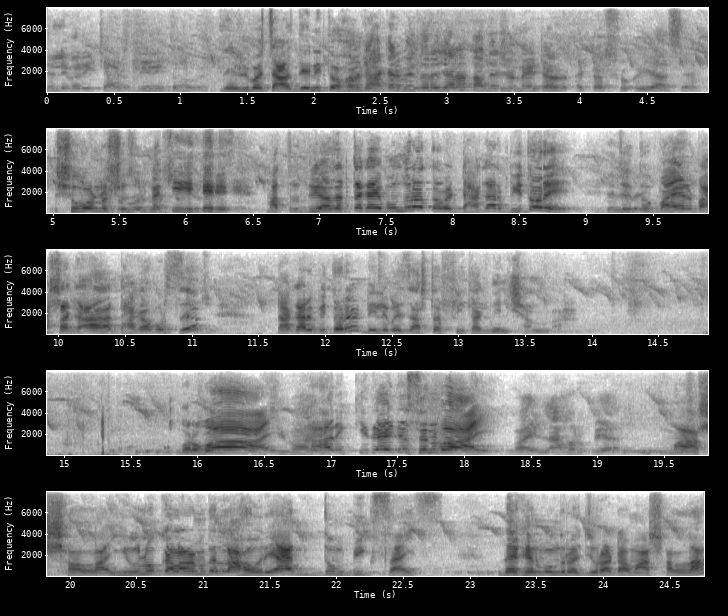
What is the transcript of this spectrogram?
ডেলিভারি চার্জ দিয়ে নিতে হবে। ডেলিভারি চার্জ দিয়ে নিতে হবে। ঢাকার ভেতরে যারা তাদের জন্য এটার একটা ইয়ে আছে সুবর্ণ সুযোগ। নাকি মাত্র দুই হাজার টাকায় বন্ধুরা তবে ঢাকার ভিতরে যেহেতু বাইরের বাসা ঢাকা পড়ছে ঢাকার ভিতরে ডেলিভারি চার্জটা ফ্রি থাকবে ইনশাল্লাহ বড় ভাই। আর কি দিয়েছেন ভাই? ভাই লাহোর পেয়ার। মাশাল্লাহ ইউলো কালারের মধ্যে লাহোর একদম বিগ সাইজ দেখেন বন্ধুরা জোড়াটা মাশাল্লাহ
